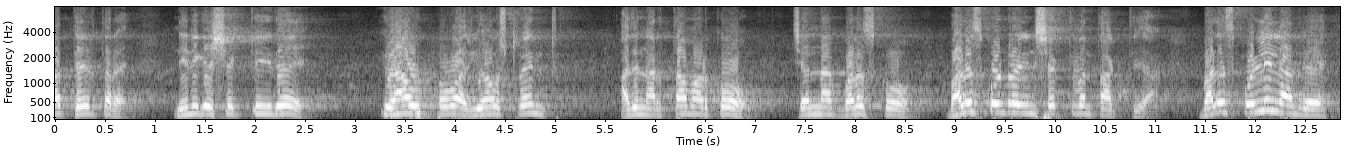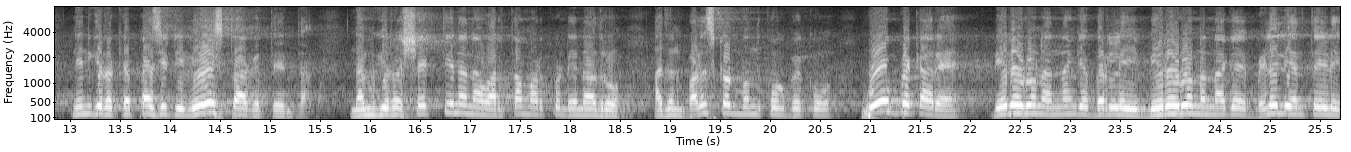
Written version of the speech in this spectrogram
ಮತ್ತೆ ಹೇಳ್ತಾರೆ, ನಿನಗೆ ಶಕ್ತಿ ಇದೆ you have power you have strength ಅದನ್ನು ಅರ್ಥ ಮಾಡ್ಕೋ, ಚೆನ್ನಾಗಿ ಬಳಸ್ಕೋ. ಬಳಸ್ಕೊಂಡ್ರೆ ನೀನು ಶಕ್ತಿವಂತ ಆಗ್ತೀಯ. ಬಳಸ್ಕೊಳ್ಳಿಲ್ಲ ಅಂದರೆ ನಿನಗಿರೋ ಕೆಪಾಸಿಟಿ ವೇಸ್ಟ್ ಆಗುತ್ತೆ ಅಂತ. ನಮಗಿರೋ ಶಕ್ತಿನ ನಾವು ಅರ್ಥ ಮಾಡ್ಕೊಂಡು ಏನಾದರೂ ಅದನ್ನು ಬಳಸ್ಕೊಂಡು ಮುಂದಕ್ಕೆ ಹೋಗಬೇಕು. ಹೋಗ್ಬೇಕಾದ್ರೆ ಬೇರೆಯವರು ನನ್ನಂಗೆ ಬರಲಿ, ಬೇರೆಯವರು ನನ್ನಾಗೆ ಬೆಳೀಲಿ ಅಂತೇಳಿ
